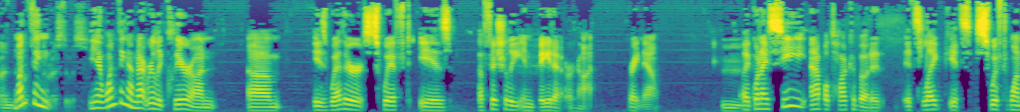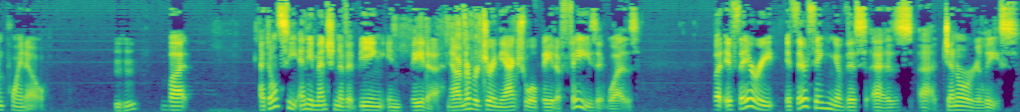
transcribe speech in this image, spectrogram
To thing- the rest of us. Yeah, one thing I'm not really clear on um, is whether Swift is officially in beta or not right now. Hmm. Like when I see Apple talk about it, it's like it's Swift 1.0, Mhm. but I don't see any mention of it being in beta. Now, I remember during the actual beta phase it was, but if they are if they're thinking of this as a general release,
